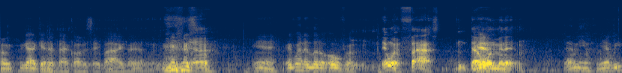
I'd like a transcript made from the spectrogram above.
Oh, we gotta get her back on to say bye. yeah, yeah. It went a little over. it went fast. That Yeah. one minute. I mean, yeah, we,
